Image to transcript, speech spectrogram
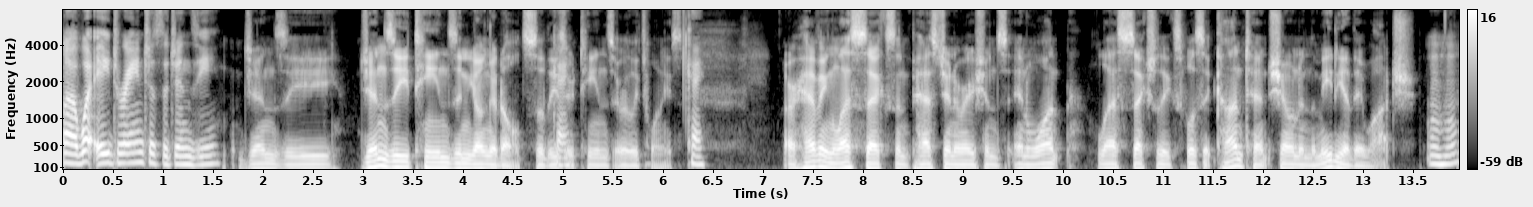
Uh, what age range is the Gen Z? Gen Z, Gen Z teens and young adults, so these Okay. are teens, early 20s, Okay. are having less sex than past generations and want less sexually explicit content shown in the media they watch. Mm-hmm.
